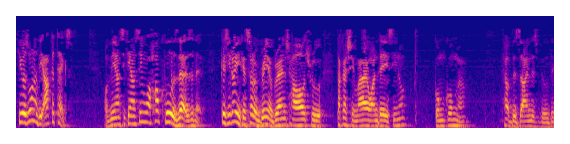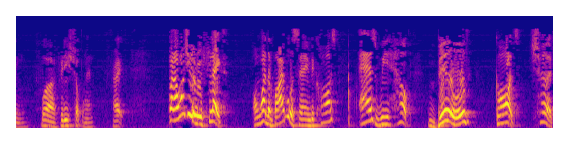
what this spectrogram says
He was one of the architects of Ngee Ann City. I was thinking, well, how cool is that, isn't it? Because, you know, you can sort of bring your grandchild through Takashimaya one day, see, you know, Gong Gong, uh, help design this building. Wow, pretty shocked, man. Right? But I want you to reflect on what the Bible is saying because as we help build God's church,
